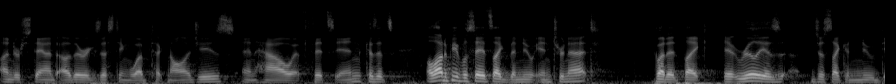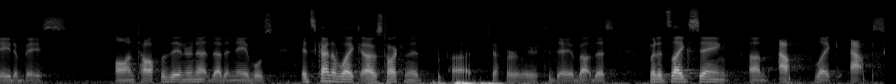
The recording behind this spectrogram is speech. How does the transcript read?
understand other existing web technologies and how it fits in because it's a lot of people say it's like the new internet, but it like it really is just like a new database on top of the internet that enables. It's kind of like I was talking to uh, Jeff earlier today about this, but it's like saying um, app like apps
